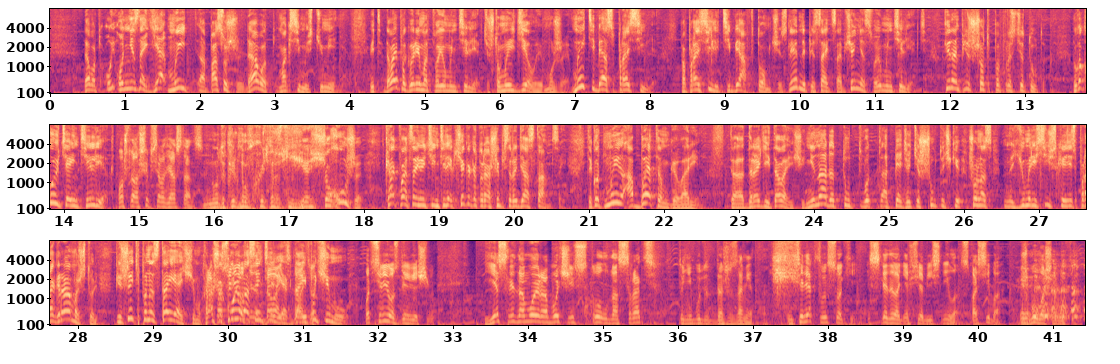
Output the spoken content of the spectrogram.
Да, вот, он не знает, я, мы, а, послушай, да, вот Максим из Тюмени. Ведь давай поговорим о твоем интеллекте, что мы и делаем уже. Мы тебя спросили, попросили тебя в том числе написать сообщение о своем интеллекте. Ты нам пишешь что-то по проституток. Ну какой у тебя интеллект? Может, он ошибся радиостанцией. Ну, так, ну, я еще хуже. Как вы оцениваете интеллект человека, который ошибся радиостанцией? Так вот, мы об этом говорим, дорогие товарищи. Не надо тут вот опять же эти шуточки. Что у нас юмористическая здесь программа, что ли? Пишите по-настоящему. Хорошо, Какой у вас интеллект, давайте, да, и давайте. почему? Вот серьезные вещи. Если на мой рабочий стол насрать, то не будет даже заметно. Интеллект высокий. Исследование все объяснило. Спасибо. Жму ваши руки.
